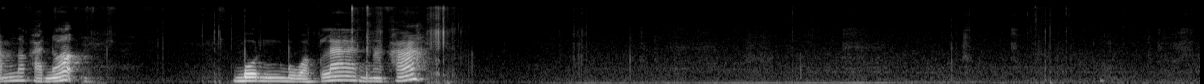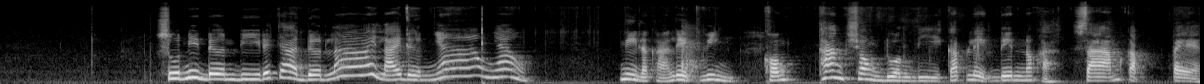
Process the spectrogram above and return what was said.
มเนาะค่ะเนาะบนบวกล่างนะคะสูตรนี้เดินดีได้จ้าเดินหลายหลายเดินเงาวเงานี่แหละค่ะเลขวิ่งของทางช่องดวงดีกับเลขเด่นเนาะค่ะสามกับแปด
